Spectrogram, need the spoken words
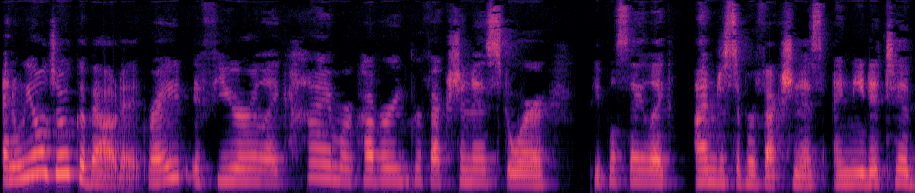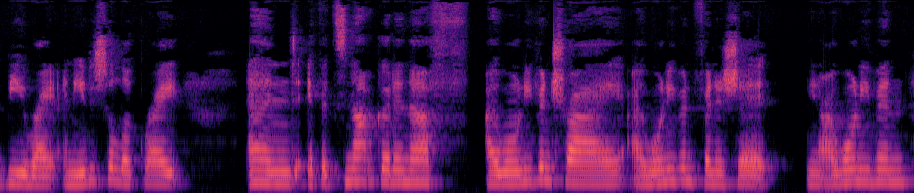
And we all joke about it, right? If you're like, hi, I'm recovering perfectionist, or people say, like, I'm just a perfectionist. I need it to be right. I need it to look right. And if it's not good enough, I won't even try. I won't even finish it. You know, I won't even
